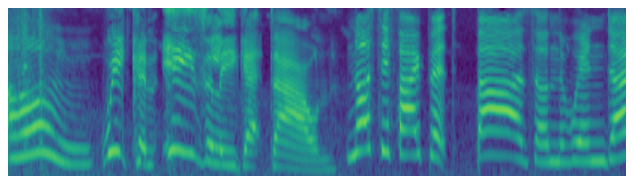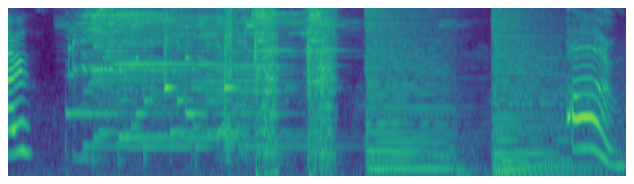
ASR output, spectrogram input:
Oh. We can easily get down. Not if I put bars on the window. Oh,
